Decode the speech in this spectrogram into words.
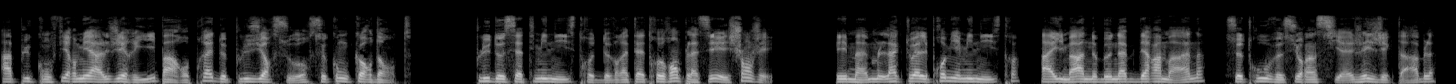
a pu confirmer Algérie par auprès de plusieurs sources concordantes. Plus de sept ministres devraient être remplacés et changés. Et même l'actuel Premier ministre, Ayman Ben Abderrahman, se trouve sur un siège éjectable,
